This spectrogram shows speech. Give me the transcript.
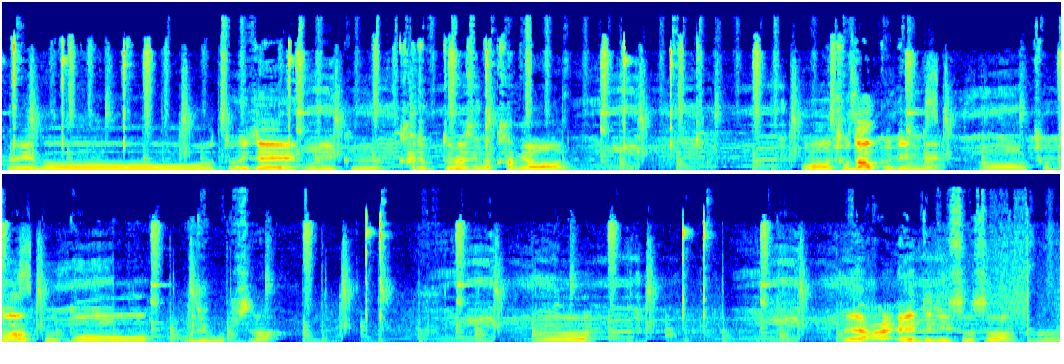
그리고 또 이제 우리 그 가족들을 생각하면 어 초등학교도 있네. 어 초등학교도 어디 봅시다. 어. 네, 아, 애들이 있어서 어,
